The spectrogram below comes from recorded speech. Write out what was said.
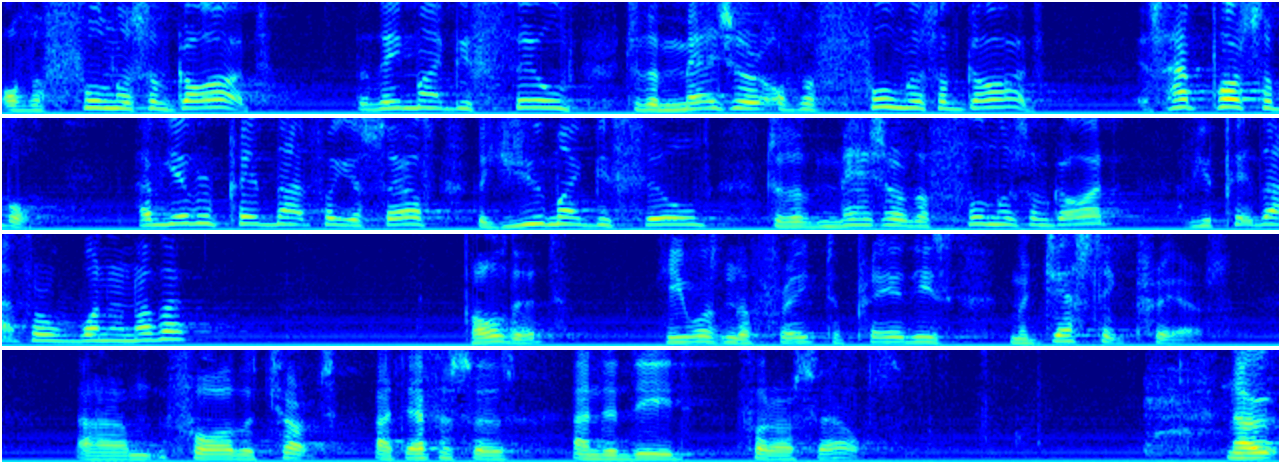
of the fullness of God that they might be filled to the measure of the fullness of God. Is that possible? Have you ever prayed that for yourself, that you might be filled to the measure of the fullness of God? Have you prayed that for one another? Paul did. He wasn't afraid to pray these majestic prayers um, for the church at Ephesus and indeed for ourselves. Now,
